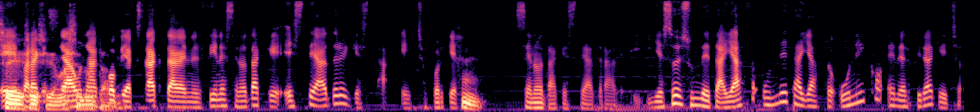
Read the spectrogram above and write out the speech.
eh, sí, para sí, que sea se una nota. copia exacta en el cine. Se nota que es teatro y que está hecho, porque Hmm. se nota que es teatral. Y- eso es un detallazo, un detallazo único en el final que he dicho.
